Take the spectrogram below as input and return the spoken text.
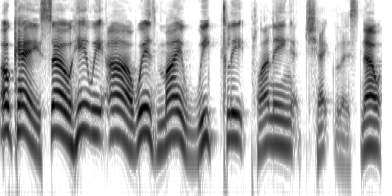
Okay, so here we are with my weekly planning checklist. Now,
